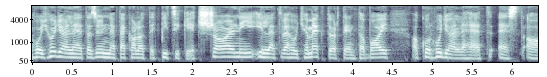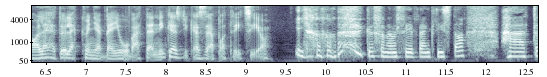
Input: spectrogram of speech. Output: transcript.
hogy hogyan lehet az ünnepek alatt egy picikét salni, illetve hogyha megtörtént a baj, akkor hogyan lehet ezt a lehető legkönnyebben jóvá tenni. Kezdjük ezzel, Patricia. Ja, köszönöm szépen, Kriszta. Hát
